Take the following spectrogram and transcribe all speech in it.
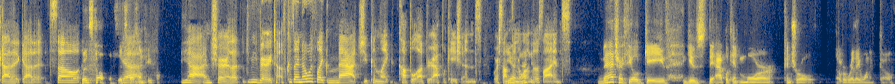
got it. Got it. So, but it's tough. It's, it's yeah. tough on people. Yeah, I'm sure that would be very tough because I know with like Match, you can like couple up your applications or something yeah, along those lines. Match, I feel, gave gives the applicant more control over where they want to go.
